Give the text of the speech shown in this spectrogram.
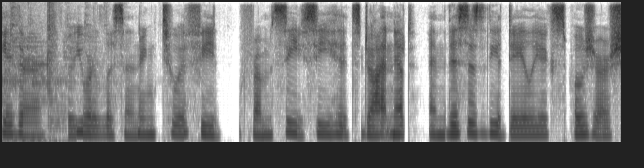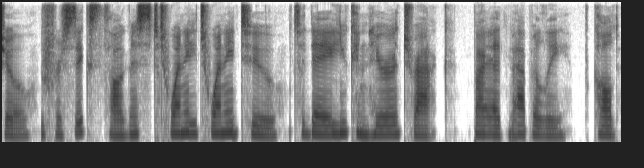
Hey there, you are listening to a feed from cchits.net, and this is the Daily Exposure Show for 6th August 2022. Today you can hear a track by Ed Napoli called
